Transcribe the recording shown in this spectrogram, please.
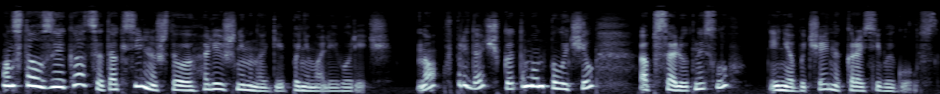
он стал заикаться так сильно, что лишь немногие понимали его речь. Но в придачу к этому он получил абсолютный слух и необычайно красивый голос.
